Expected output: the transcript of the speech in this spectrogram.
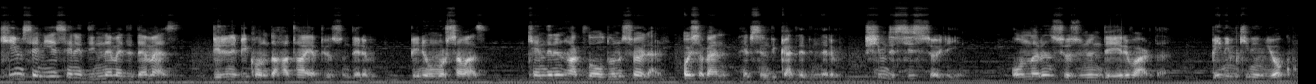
Kimse niye seni dinlemedi demez. Birini bir konuda hata yapıyorsun derim. Beni umursamaz. Kendinin haklı olduğunu söyler. Oysa ben hepsini dikkatle dinlerim. Şimdi siz söyleyin. Onların sözünün değeri var da. Benimkinin yok mu?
